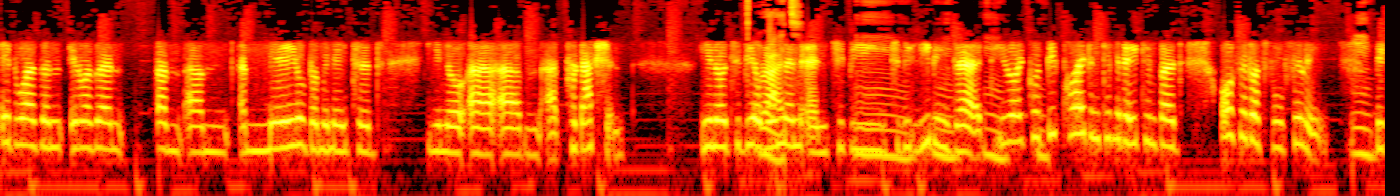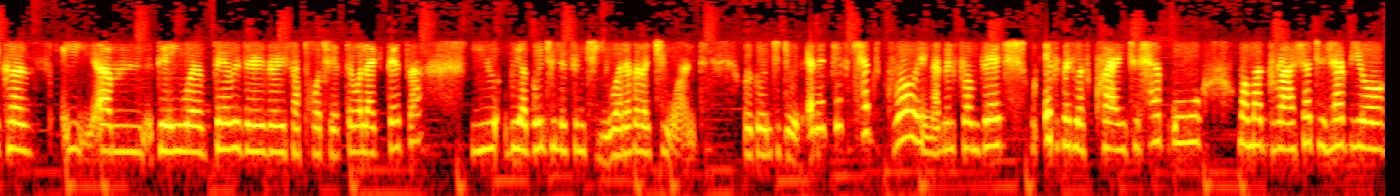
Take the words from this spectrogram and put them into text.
it was an it was an um, um a male dominated you know uh, um uh, production you know to be a Right. woman and to be to be Mm, leading mm, that mm, you know it could be quite intimidating but also it was fulfilling Mm. because um they were very very very supportive they were like Teta, you we are going to listen to you whatever that you want we're going to do it. And it just kept growing. I mean, from there, everybody was crying to have, oh, Mama Gracia, to have your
